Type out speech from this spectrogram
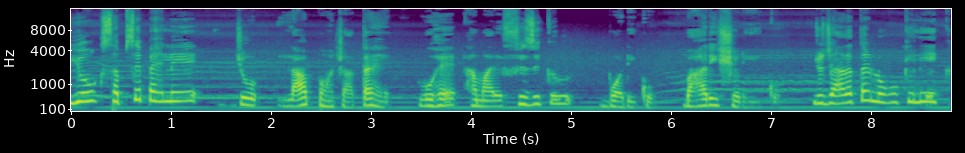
योग सबसे पहले जो लाभ पहुंचाता है, वो है हमारे फ़िज़िकल बॉडी को, बाहरी शरीर को। जो ज़्यादातर लोगों के लिए एक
